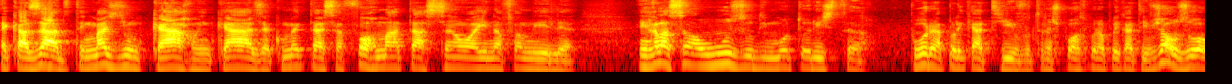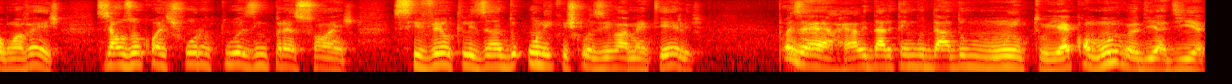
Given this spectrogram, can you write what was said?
É casado? Tem mais de um carro em casa? Como é que tá essa formatação aí na família? Em relação ao uso de motorista por aplicativo, transporte por aplicativo, já usou alguma vez? Já usou quais foram tuas impressões? Se vê utilizando único e exclusivamente eles? Pois é, a realidade tem mudado muito e é comum no meu dia a dia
